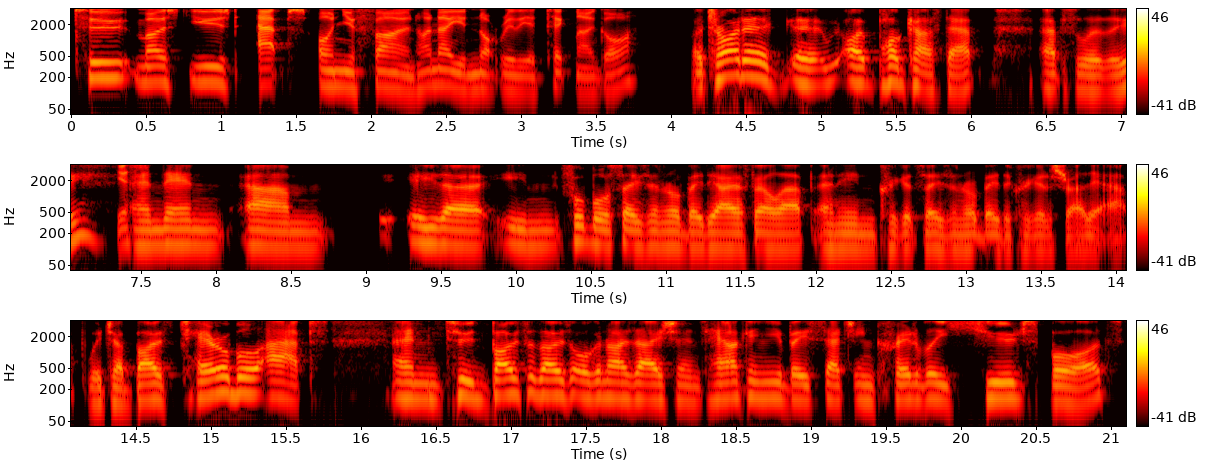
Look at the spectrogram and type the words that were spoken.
Two most used apps on your phone. I know you're not really a techno guy. I try to uh, podcast app, absolutely. Yes. And then um, either in football season it'll be the AFL app, and in cricket season it'll be the Cricket Australia app, which are both terrible apps. And to both of those organisations, how can you be such incredibly huge sports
